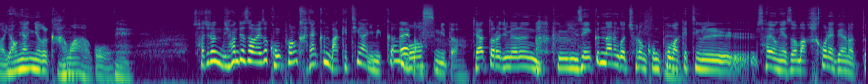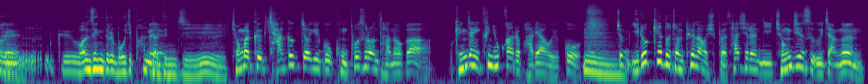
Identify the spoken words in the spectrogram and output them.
어, 영향력을 강화하고 네. 사실은 현대 사회에서 공포는 가장 큰 마케팅 아닙니까? 네, 뭐 맞습니다. 대학 떨어지면은 그 인생이 끝나는 것처럼 공포 네. 마케팅을 사용해서 막 학원에 대한 어떤 네. 그 원생들을 모집한다든지 네. 정말 그 자극적이고 공포스러운 단어가 굉장히 큰 효과를 발휘하고 있고 음. 좀 이렇게도 저는 표현하고 싶어요. 사실은 이 정진수 의장은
